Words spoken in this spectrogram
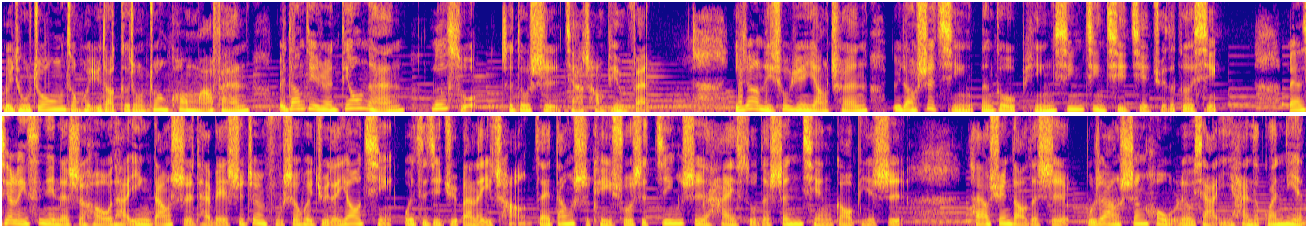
旅途中总会遇到各种状况、麻烦，被当地人刁难、勒索，这都是家常便饭。也让李秀媛养成遇到事情能够平心静气解决的个性。两千零四年的时候，他应当时台北市政府社会局的邀请，为自己举办了一场在当时可以说是惊世骇俗的生前告别式。他要宣导的是不让身后留下遗憾的观念。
